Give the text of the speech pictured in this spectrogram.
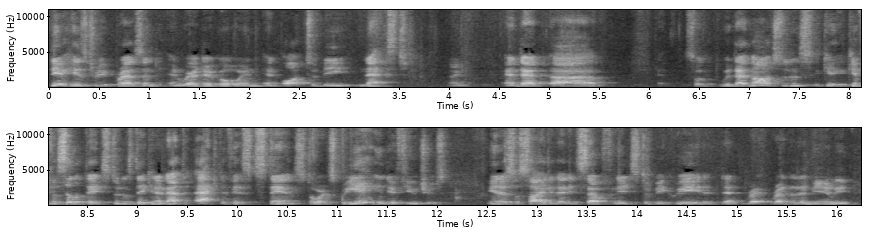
their history, present, and where they're going and ought to be next. Right? And that. Uh, so with that knowledge, students can facilitate students taking an activist stance towards creating their futures in a society that itself needs to be created that, rather than merely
